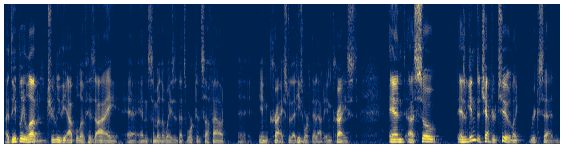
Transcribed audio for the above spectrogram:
uh, deeply loved, truly the apple of his eye, and some of the ways that that's worked itself out uh, in Christ, or that he's worked that out in Christ. And uh, so as we get into chapter two, like Rick said,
